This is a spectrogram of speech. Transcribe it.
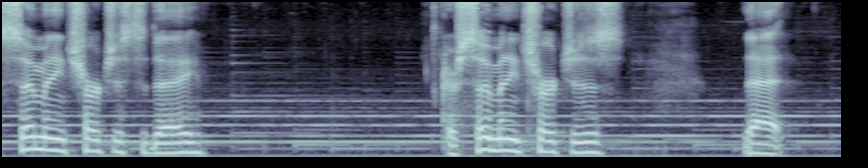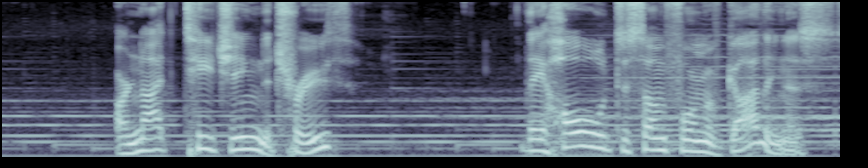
so many churches today there's so many churches that are not teaching the truth. They hold to some form of godliness,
